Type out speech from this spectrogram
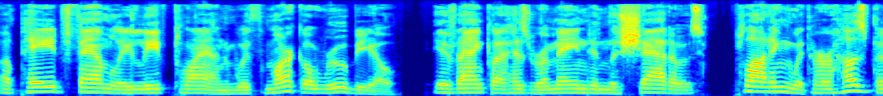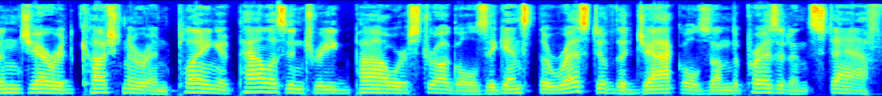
a paid family leave plan with Marco Rubio, Ivanka has remained in the shadows, plotting with her husband Jared Kushner and playing at palace intrigue power struggles against the rest of the jackals on the president's staff.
